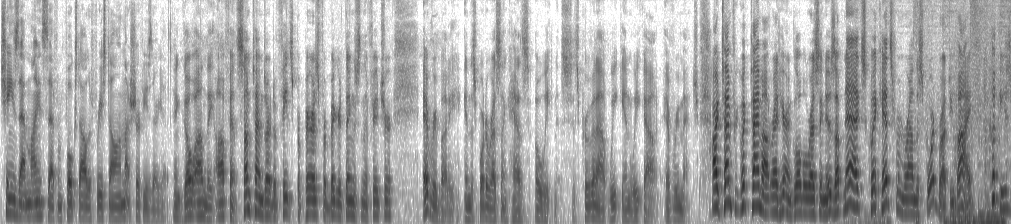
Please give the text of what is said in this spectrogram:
change that mindset from folk style to freestyle. I'm not sure if he's there yet. And go on the offense. Sometimes our defeats prepare us for bigger things in the future everybody in the sport of wrestling has a weakness. It's proven out week in, week out, every match. All right, time for a quick timeout right here on Global Wrestling News. Up next, quick hits from around the sport brought to you by Cookies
